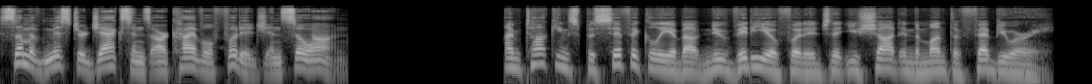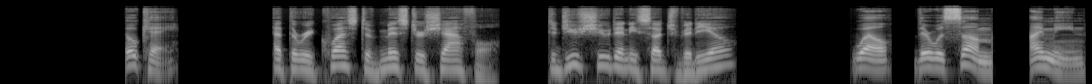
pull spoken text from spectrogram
some of Mr. Jackson's archival footage, and so on. I'm talking specifically about new video footage that you shot in the month of February. Okay. At the request of Mr. Schaffel. Did you shoot any such video? Well, there was some, I mean,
